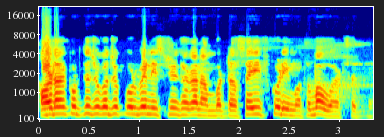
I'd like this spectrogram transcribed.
অর্ডার করতে যোগাযোগ করবেন স্ক্রিনে থাকা নাম্বারটা সেভ করি অথবা হোয়াটসঅ্যাপে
